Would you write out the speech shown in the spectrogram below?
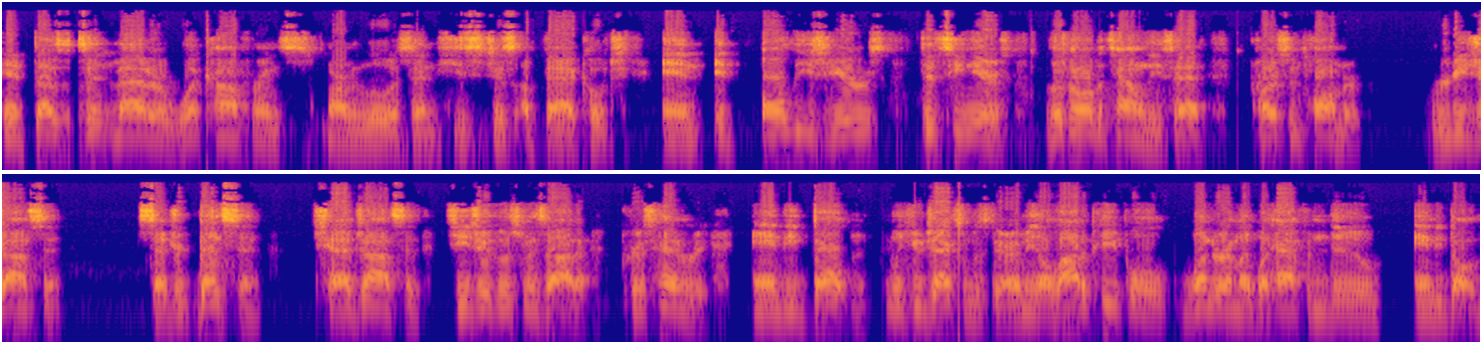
It doesn't matter what conference Marvin Lewis and he's just a bad coach. And it all these years, fifteen years, look at all the talent he's had: Carson Palmer, Rudi Johnson, Cedric Benson, Chad Johnson, T.J. Houshmandzadeh, Chris Henry, Andy Dalton. When Hue Jackson was there, I mean, a lot of people wondering like what happened to Andy Dalton.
